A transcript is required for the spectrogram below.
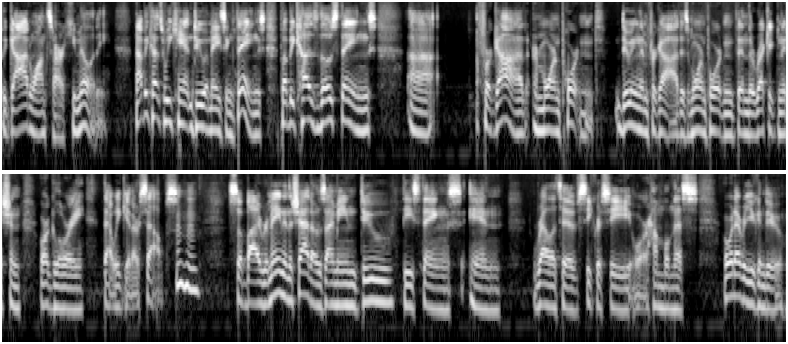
but God wants our humility. Not because we can't do amazing things, but because those things uh, for God are more important. Doing them for God is more important than the recognition or glory that we get ourselves. So by remain in the shadows, I mean do these things in relative secrecy or humbleness or whatever you can do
